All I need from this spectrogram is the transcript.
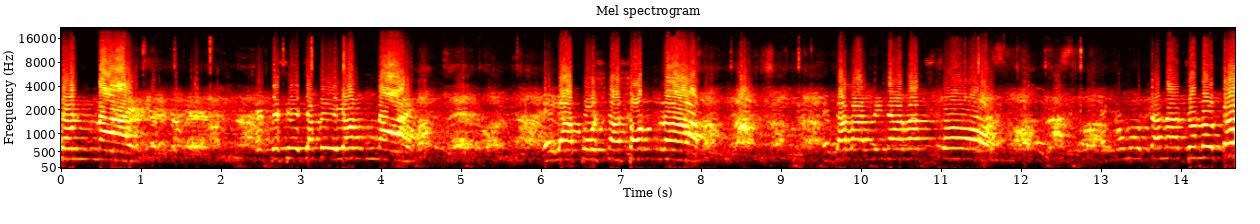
বন্যায় এ দেশে যাবে অন্যায় এই আপোষ না সংগ্রাম দালালি না রাজপথ। ক্ষমতা না জনতা।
